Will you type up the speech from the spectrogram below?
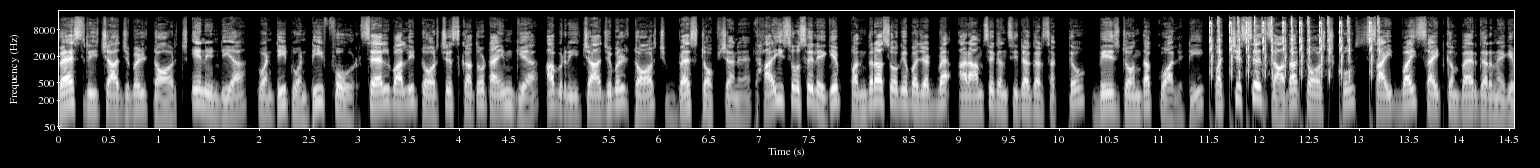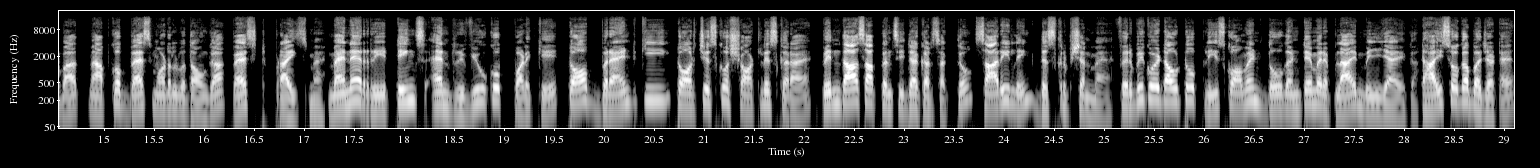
Best rechargeable torch in India 2024 sale वाली टॉर्चेस का तो टाइम गया, अब रिचार्जेबल टॉर्च बेस्ट ऑप्शन है। ढाई सौ से लेके पंद्रह सौ के बजट में आराम से कंसीडर कर सकते हो बेस्ड ऑन द क्वालिटी 25 से ज़्यादा टॉर्च को साइड बाय साइड कंपेयर करने के बाद मैं आपको बेस्ट मॉडल बताऊँगा बेस्ट प्राइस में। मैंने रेटिंग्स एंड रिव्यू को पढ़ के टॉप ब्रांड की टॉर्चेस को शॉर्टलिस्ट करा है। बिंदास आप कंसीडर कर सकते हो, सारी लिंक डिस्क्रिप्शन में है। फिर भी कोई डाउट हो प्लीज़ कॉमेंट दो घंटे में रिप्लाई मिल जाएगा। ढाई का बजट है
